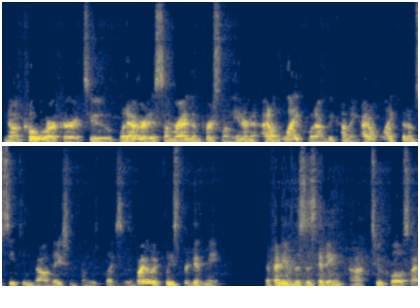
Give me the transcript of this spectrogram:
you know, a coworker to whatever it is, some random person on the internet. I don't like what I'm becoming. I don't like that I'm seeking validation from these places. By the way, please forgive me if any of this is hitting uh, too close. I,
